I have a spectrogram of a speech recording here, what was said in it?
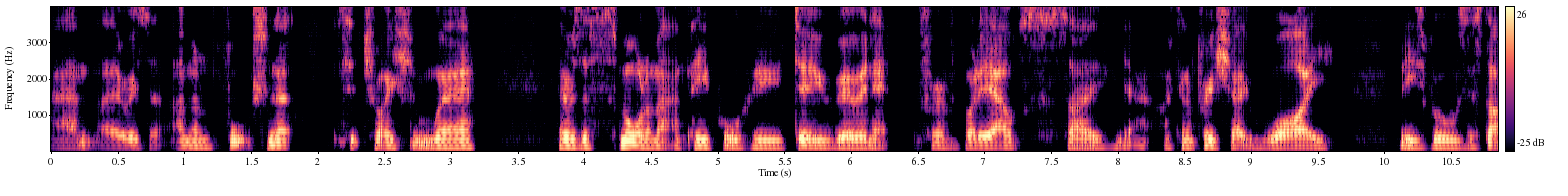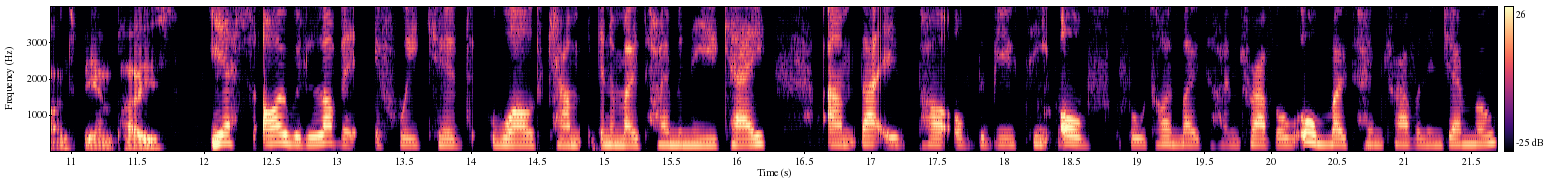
Um, there is an unfortunate situation where there is a small amount of people who do ruin it for everybody else. So, yeah, I can appreciate why these rules are starting to be imposed. Yes, I would love it if we could wild camp in a motorhome in the UK. Um, that is part of the beauty of full time motorhome travel or motorhome travel in general.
